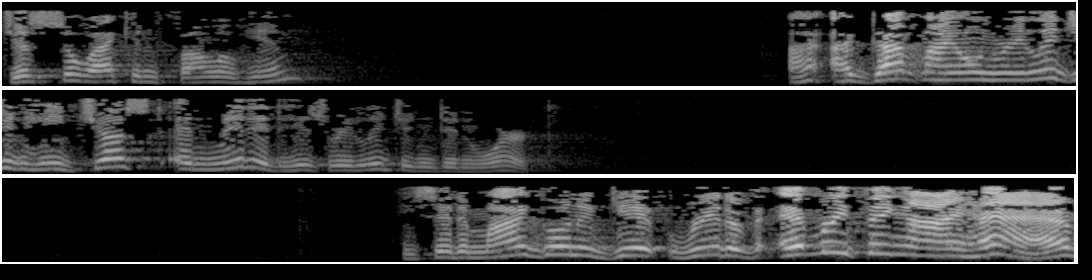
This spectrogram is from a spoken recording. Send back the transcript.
Just so I can follow him? I, have got my own religion. He just admitted his religion didn't work. He said, Am I going to get rid of everything I have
